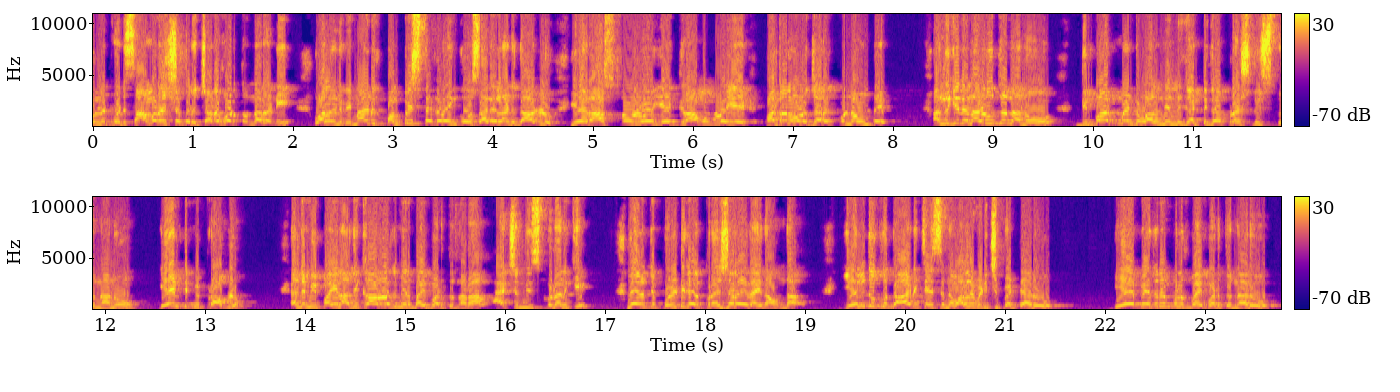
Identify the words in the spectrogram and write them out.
ఉన్నటువంటి సామరస్యతను చెడగొడుతున్నారని వాళ్ళని రిమాండ్కి పంపిస్తే కదా ఇంకోసారి ఇలాంటి దాడులు ఏ రాష్ట్రంలో ఏ గ్రామంలో ఏ పట్టణంలో జరగకుండా ఉంటాయి. అందుకే నేను అడుగుతున్నాను డిపార్ట్మెంట్ వాళ్ళని నేను గట్టిగా ప్రశ్నిస్తున్నాను. ఏంటి మీ ప్రాబ్లం? అంటే మీ పైన అధికారులకు మీరు భయపడుతున్నారా? యాక్షన్ తీసుకోవడానికి? లేదంటే పొలిటికల్ ప్రెషర్ ఏదైనా ఉందా? ఎందుకు దాడి చేసిన వాళ్ళు విడిచిపెట్టారు? ఏ బెదిరింపులకు భయపడుతున్నారు?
